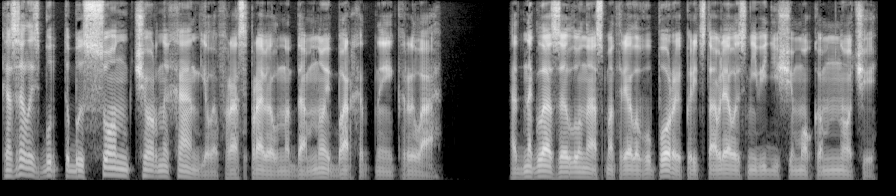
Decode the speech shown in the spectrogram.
Казалось, будто бы сон черных ангелов расправил надо мной бархатные крыла. Одноглазая луна смотрела в упор и представлялась невидящим оком ночи.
